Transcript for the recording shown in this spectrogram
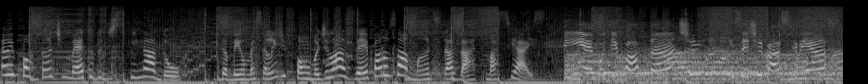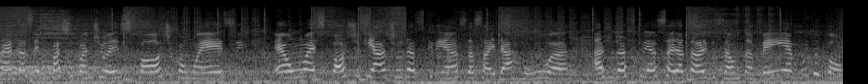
é um importante método disciplinador também uma excelente forma de lazer para os amantes das artes marciais. Sim, é muito importante incentivar as crianças né, estar sempre participando de um esporte como esse. É um esporte que ajuda as crianças a sair da rua, ajuda as crianças a sair da televisão também, é muito bom.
